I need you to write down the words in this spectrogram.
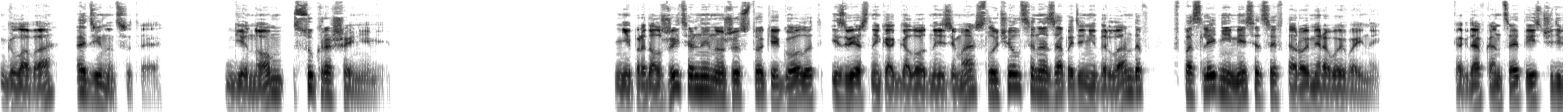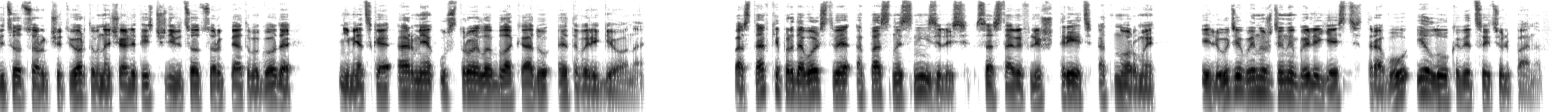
Глава 11. Геном с украшениями. Непродолжительный, но жестокий голод, известный как голодная зима, случился на западе Нидерландов в последние месяцы Второй мировой войны. Когда в конце 1944 начале 1945 года немецкая армия устроила блокаду этого региона. Поставки продовольствия опасно снизились, составив лишь треть от нормы, и люди вынуждены были есть траву и луковицы тюльпанов.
